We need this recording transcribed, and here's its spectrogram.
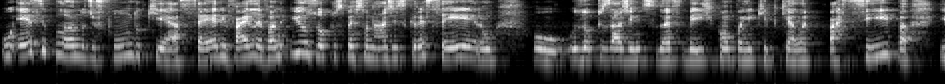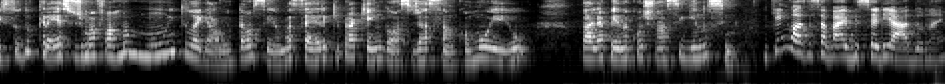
o, esse plano de fundo que é a série vai levando, e os outros personagens cresceram, o- os outros agentes do FBI que compõem a equipe que ela participa, isso tudo cresce de uma forma muito legal. Então, assim, é uma série que, para quem gosta de ação como eu, vale a pena continuar seguindo sim. E quem gosta dessa vibe seriado, né?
